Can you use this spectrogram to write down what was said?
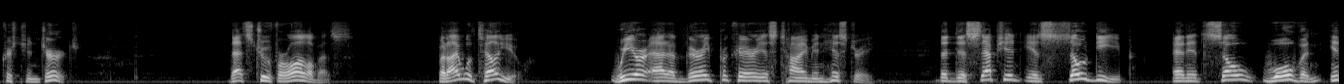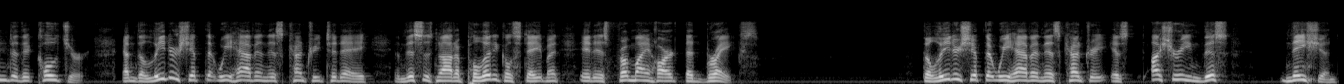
Christian church. That's true for all of us. But I will tell you, we are at a very precarious time in history. The deception is so deep and it's so woven into the culture. And the leadership that we have in this country today, and this is not a political statement, it is from my heart that breaks. The leadership that we have in this country is ushering this nation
